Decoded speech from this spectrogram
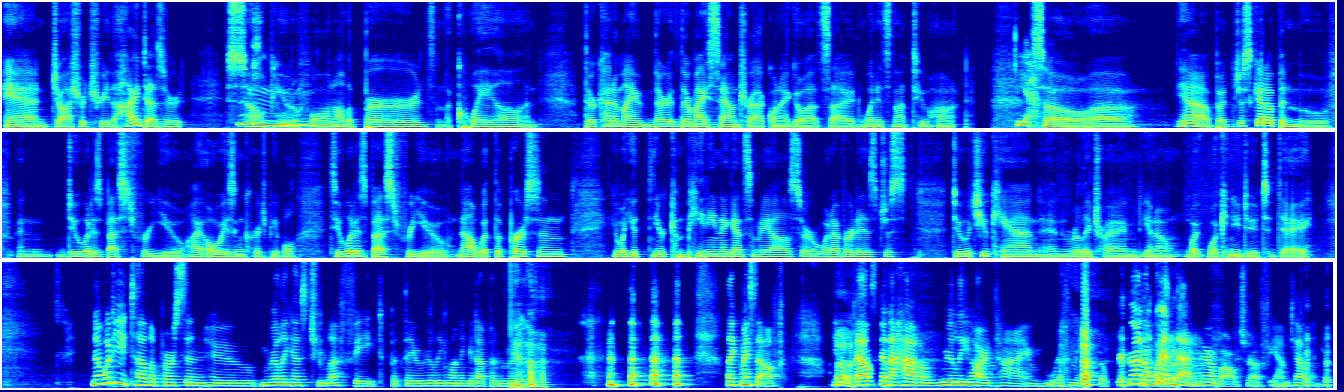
And Joshua Tree, the high desert, so mm. beautiful and all the birds and the quail and they're kind of my they're they're my soundtrack when I go outside when it's not too hot. Yeah. So uh yeah, but just get up and move and do what is best for you. I always encourage people do what is best for you, not what the person you what you you're competing against somebody else or whatever it is. Just do what you can and really try and you know what what can you do today. Now, what do you tell the person who really has two left feet, but they really want to get up and move? like myself, you know, uh. Val's going to have a really hard time with me, but we're going to win that Mirrorball trophy. I'm telling you.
